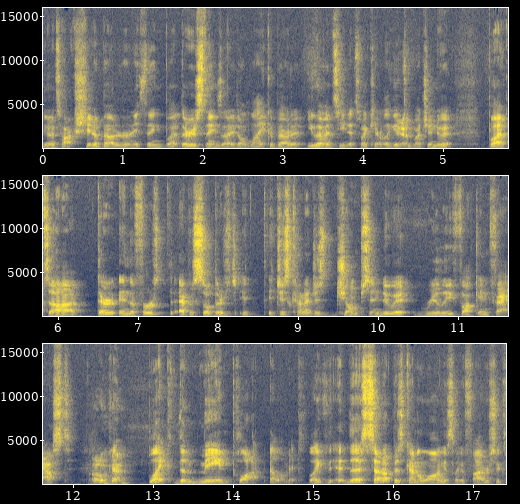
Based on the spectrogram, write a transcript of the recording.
gonna talk shit about it or anything, but there is things that I don't like about it. You haven't seen it, so I can't really get Yeah. too much into it. But uh, there in the first episode, there's it. It just kind of just jumps into it really fucking fast oh, okay. like the main plot element. Like eh, the setup is kind of long. It's like a five or six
